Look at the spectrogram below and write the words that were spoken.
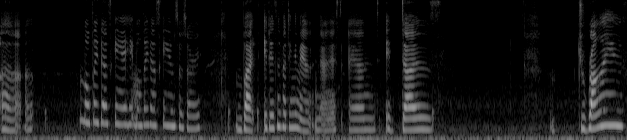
Uh multitasking. I hate multitasking. I'm so sorry. But it is infecting the man- madness, and it does drive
